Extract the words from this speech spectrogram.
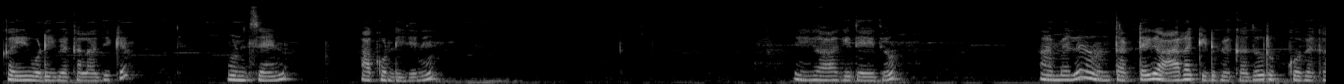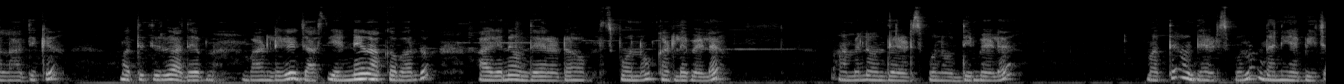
ಕೈ ಹೊಡಿಬೇಕಲ್ಲ ಅದಕ್ಕೆ ಹುಣ್ಸೆಹಣ್ಣು ಹಾಕ್ಕೊಂಡಿದ್ದೀನಿ. ಈಗ ಆಗಿದೆ ಇದು. ಆಮೇಲೆ ಒಂದು ತಟ್ಟೆಗೆ ಆರಕ್ಕೆ ಇಡಬೇಕದು ರುಬ್ಕೋಬೇಕಲ್ಲ ಅದಕ್ಕೆ. ಮತ್ತು ತಿರುಗಿ ಅದೇ ಬಾಣಲಿಗೆ ಜಾಸ್ತಿ ಎಣ್ಣೆನ ಹಾಕೋಬಾರ್ದು. ಹಾಗೆಯೇ ಒಂದೆರಡು ಸ್ಪೂನು ಕಡಲೆಬೇಳೆ, ಆಮೇಲೆ ಒಂದೆರಡು ಸ್ಪೂನು ಉದ್ದಿನಬೇಳೆ ಮತ್ತು ಒಂದೆರಡು ಸ್ಪೂನು ಧನಿಯಾ ಬೀಜ.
